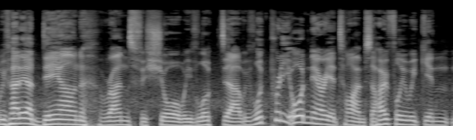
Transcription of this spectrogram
we've had our down runs for sure. We've looked uh, we've looked pretty ordinary at times, so hopefully we can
